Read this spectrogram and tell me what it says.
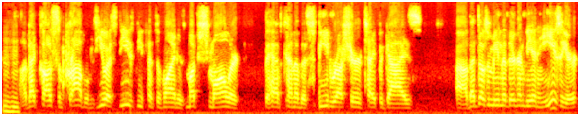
Mm-hmm. Uh, that caused some problems. USD's defensive line is much smaller. They have kind of the speed rusher type of guys. Uh, that doesn't mean that they're going to be any easier,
